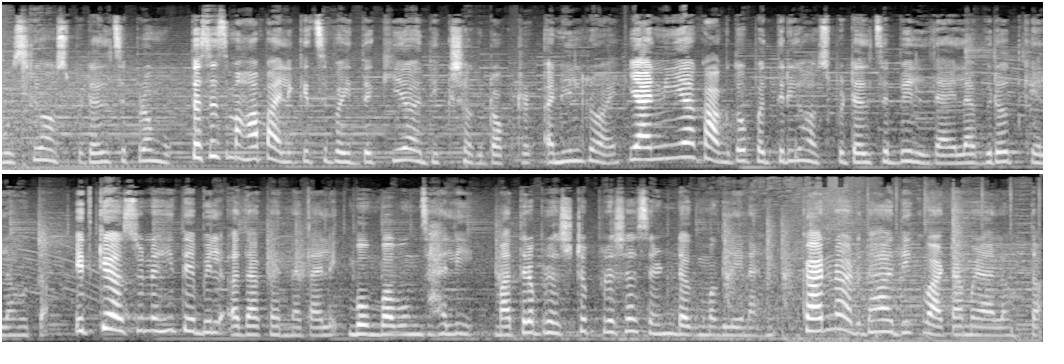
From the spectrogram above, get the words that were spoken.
भोसरी हॉस्पिटलचे प्रमुख तसेच महापालिकेचे वैद्यकीय अधीक्षक डॉक्टर अनिल रॉय यांनी या कागदोपत्री हॉस्पिटलचे बिल द्यायला विरोध केला होता. इतके असूनही ते बिल अदा करण्यात आले. बोंबाबोंब झाली मात्र भ्रष्ट प्रशासन डगमगले नाही. कारण अर्धा अधिक वाटा मिळाला होता.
